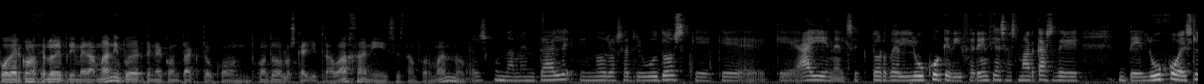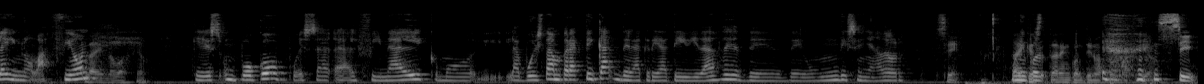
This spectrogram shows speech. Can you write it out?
poder conocerlo de primera mano y poder tener contacto con, todos los que allí trabajan y se están formando. Es fundamental, uno de los atributos que, que, hay en el sector del lujo que diferencia esas marcas de, de lujo es la innovación. La innovación que es un poco, pues al final, como la puesta en práctica de la creatividad de, de, un diseñador. Sí, hay que estar en continua formación. sí.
